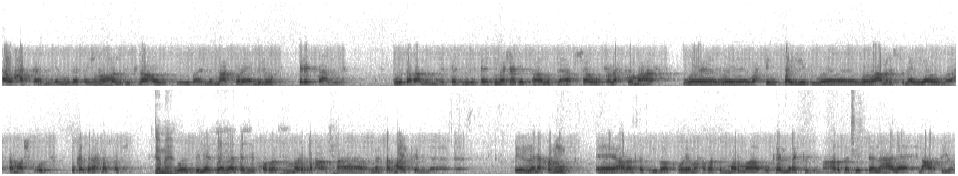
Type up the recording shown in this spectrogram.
أو حتى من المدافعين هم اللي بيطلعوا يبقى اللي معاك كوره يعملوا stress عليها. وطبعا التدريب- التقسيمه شهدت تألق لقفشه وصالح جمعة وحسين السيد وعمرو السولية وحسام عاشور وكابتن أحمد فتحي. تمام وبالنسبة بقى لتدريب حراس المرمى فمستر مايكل آه، يانا كونيه آه، عمل تدريبة قوية مع حراس المرمى وكان مركز النهارده جدا على العرضيات.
